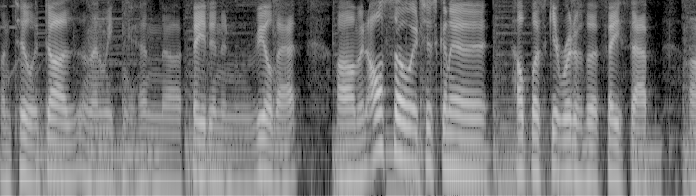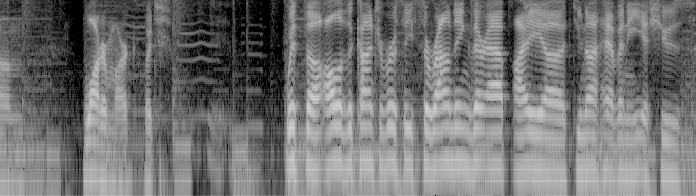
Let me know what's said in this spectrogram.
until it does, and then we can uh, fade in and reveal that. Um, and also, it's just gonna help us get rid of the FaceApp um, watermark, which with uh, all of the controversy surrounding their app, I uh, do not have any issues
